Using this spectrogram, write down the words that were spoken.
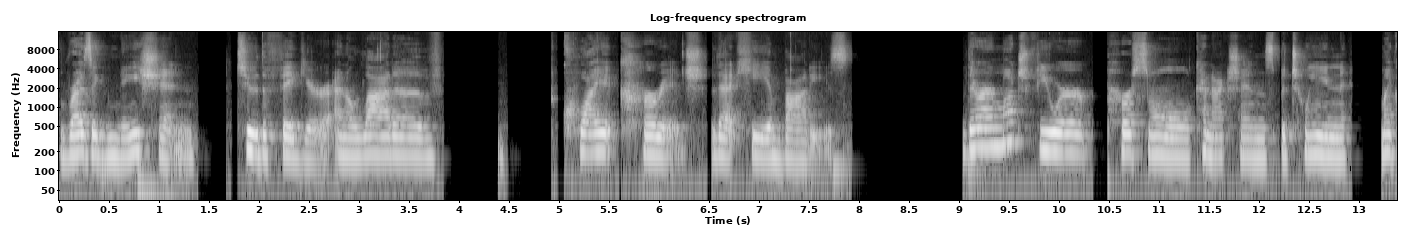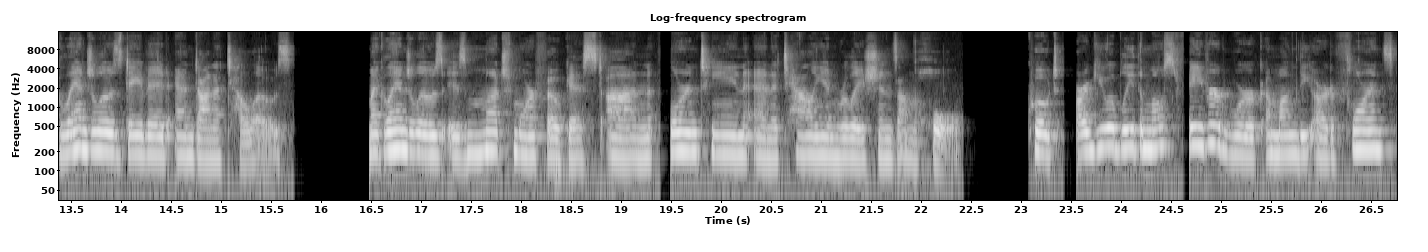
resignation to the figure and a lot of quiet courage that he embodies. There are much fewer personal connections between Michelangelo's David and Donatello's. Michelangelo's is much more focused on Florentine and Italian relations on the whole. Quote, arguably the most favored work among the art of Florence,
